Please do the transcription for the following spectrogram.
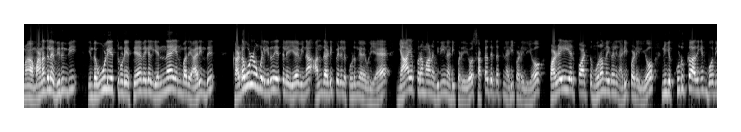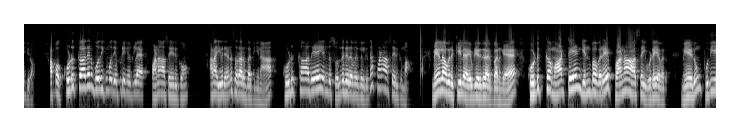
ம- விரும்பி இந்த ஊழியத்தினுடைய தேவைகள் என்ன என்பதை அறிந்து கடவுள் உங்கள் இருதயத்தில் ஏவினா அந்த அடிப்படையில் கொடுங்க ஒழிய நியாயப்பிரமான விதியின் அடிப்படையிலோ சட்டத்திட்டத்தின் அடிப்படையிலையோ பழைய ஏற்பாட்டு முறைமைகளின் அடிப்படையிலையோ நீங்கள் கொடுக்காதீங்கன்னு போதிக்கிறோம். அப்போ கொடுக்காதேன்னு போதிக்கும் போது எப்படி எங்களுக்குள்ள பண ஆசை இருக்கும்? ஆனா இவர் என்ன சொல்றாரு பாத்தீங்கன்னா கொடுக்காதே என்று சொல்லுகிறவர்களுக்கு தான் பண ஆசை இருக்குமா? மேலும் அவர் கீழே எப்படி எழுதுறாரு பாருங்க கொடுக்க மாட்டேன் என்பவரே பண ஆசை உடையவர். மேலும் புதிய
